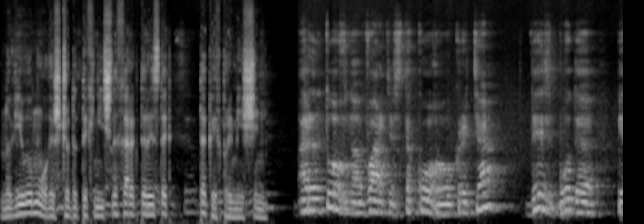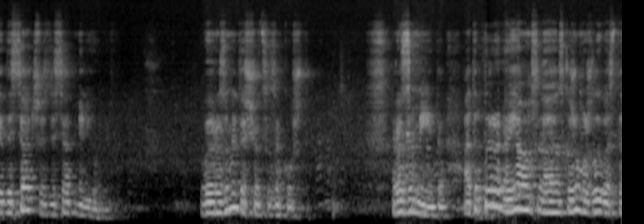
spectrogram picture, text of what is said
нові вимоги щодо технічних характеристик таких приміщень. орієнтовна вартість такого укриття десь буде 50-60 мільйонів. Ви розумієте, що це за кошти? Розумієте. А тепер я вам е, скажу можливості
